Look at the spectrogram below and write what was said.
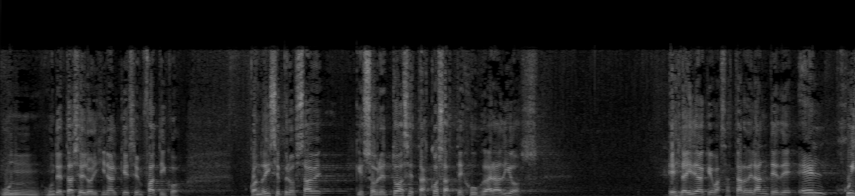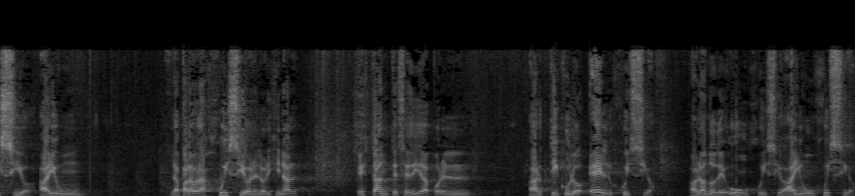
un detalle del original que es enfático. Cuando dice, pero sabe que sobre todas estas cosas te juzgará Dios, es la idea que vas a estar delante de el juicio. Hay un. La palabra juicio en el original está antecedida por el artículo el juicio, hablando de un juicio, hay un juicio.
